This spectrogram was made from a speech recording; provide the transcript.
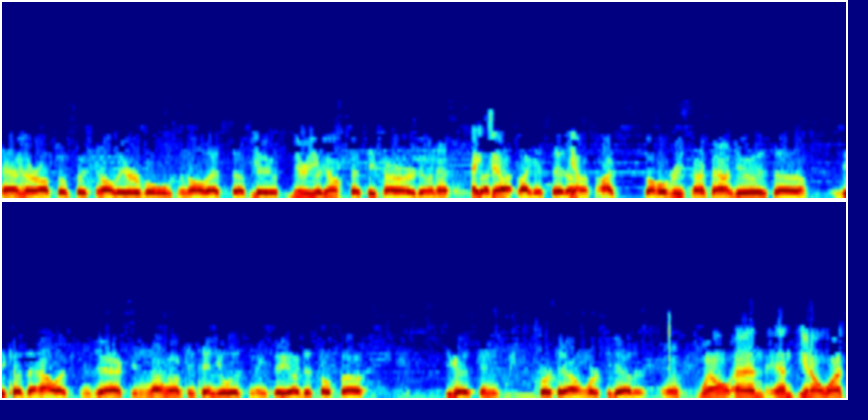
and they're also pushing all the airballs and all that stuff too. there you go. Jesse Power doing it. Hey, but, Tim. uh, like I said, Yeah. uh, I the whole reason I found you is uh, because of Alex and Jack, and I'm going to continue listening to you. I just hope uh, you guys can work it out and work together. You know? Well, and and you know what?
